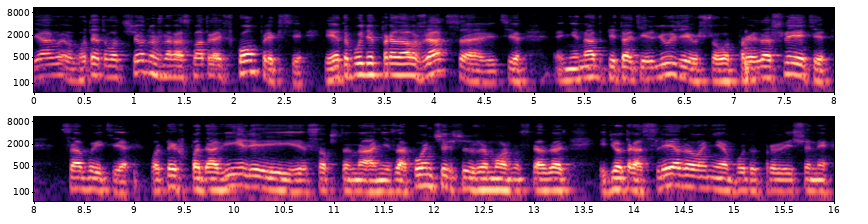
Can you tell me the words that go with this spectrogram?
я, вот это вот все нужно рассматривать в комплексе, и это будет продолжаться, ведь э, не надо питать иллюзию, что вот произошли эти события, вот их подавили, и, собственно, они закончились уже, можно сказать, идет расследование, будут привлечены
